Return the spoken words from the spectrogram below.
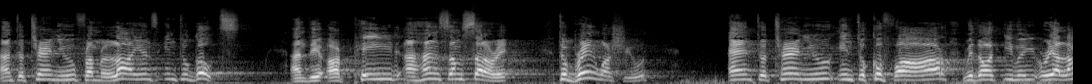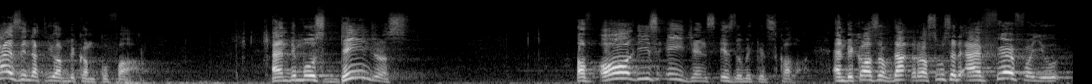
and to turn you from lions into goats. And they are paid a handsome salary to brainwash you and to turn you into kuffar without even realizing that you have become kuffar. And the most dangerous of all these agents is the wicked scholar. And because of that, the Rasul said, I fear for you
